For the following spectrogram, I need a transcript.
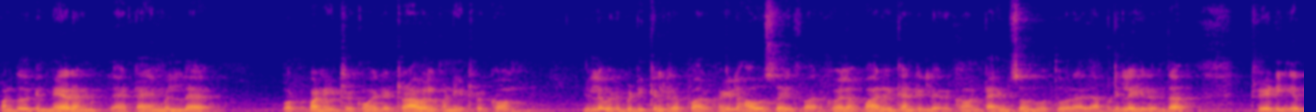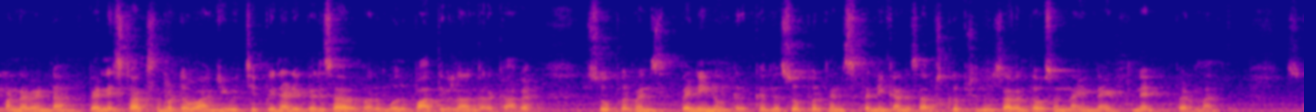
பண்ணுறதுக்கு நேரம் டைம் இல்லை. ஒர்க் பண்ணிகிட்ருக்கோம் இல்லை ட்ராவல் பண்ணிகிட்ருக்கோம் இல்லை ஒரு மெடிக்கல் ரெப்பாக இருக்கும் இல்லை ஹவுஸ் ஒய்ஃபாக இருக்கும் இல்லை ஃபாரின் கண்ட்ரியில் இருக்கும் டைம் சோன் ஒத்து வராது. அப்படிலாம் இருந்தால் ட்ரேடிங்கே பண்ண வேண்டாம். பென்னி ஸ்டாக்ஸை மட்டும் வாங்கி வச்சு பின்னாடி பெருசாக வரும்போது பார்த்துக்கலாங்கிறதுக்காக சூப்பர் ஃபென்ஸ் பென்னின்னு ஒன்று இருக்குது இந்த சூப்பர் ஃபென்ஸ் பென்னிக்கான சப்ஸ்கிரிப்ஷனும் seven thousand nine ninety nine per month so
